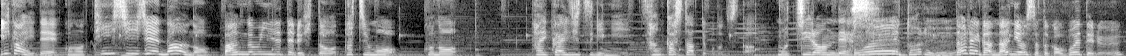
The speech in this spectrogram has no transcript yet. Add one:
以外でこの TCJ Now の番組に出てる人たちもこの大会実技に参加したってことですか？もちろんです。えー、誰？誰が何をしたとか覚えてる？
